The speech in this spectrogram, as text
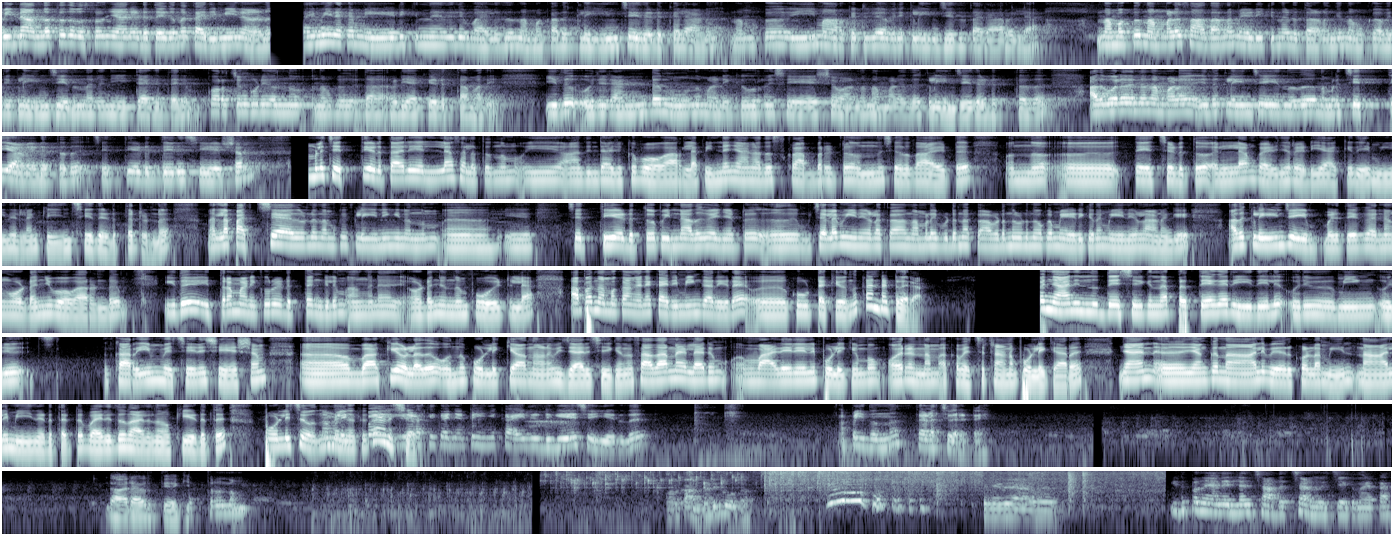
പിന്നെ അന്നത്തെ ദിവസം ഞാൻ എടുത്തേക്കുന്ന കരിമീനാണ്. കരിമീനൊക്കെ മേടിക്കുന്നതിൽ വലുത് നമുക്കത് ക്ലീൻ ചെയ്തെടുക്കലാണ്. നമുക്ക് ഈ മാർക്കറ്റിൽ അവർ ക്ലീൻ ചെയ്ത് തരാറില്ല. നമുക്ക് നമ്മൾ സാധാരണ മേടിക്കുന്നിടത്താണെങ്കിൽ നമുക്ക് അവർ ക്ലീൻ ചെയ്ത് നല്ല നീറ്റാക്കി തരും. കുറച്ചും കൂടി ഒന്ന് നമുക്ക് ഇതാ റെഡിയാക്കി എടുത്താൽ മതി. ഇത് ഒരു രണ്ട് മൂന്ന് മണിക്കൂറിന് ശേഷമാണ് നമ്മളിത് ക്ലീൻ ചെയ്തെടുത്തത്. അതുപോലെ തന്നെ നമ്മൾ ഇത് ക്ലീൻ ചെയ്യുന്നത് നമ്മൾ ചെത്തിയാണ് എടുത്തത്. ചെത്തി എടുത്തതിന് ശേഷം നമ്മൾ ചെത്തിയെടുത്താൽ എല്ലാ സ്ഥലത്തുനിന്നും ഈ അതിന്റെ അഴുക്ക് പോകാറില്ല. പിന്നെ ഞാനത് സ്ക്രബ്ബർ ഇട്ട് ഒന്ന് ചെറുതായിട്ട് ഒന്ന് തേച്ചെടുത്ത് എല്ലാം കഴിഞ്ഞ് റെഡിയാക്കി ഇതേ മീനെല്ലാം ക്ലീൻ ചെയ്തെടുത്തിട്ടുണ്ട്. നല്ല പച്ച ആയതുകൊണ്ട് നമുക്ക് ക്ലീനിങ്ങിനൊന്നും ഈ ചെത്തി എടുത്തു പിന്നെ അത് കഴിഞ്ഞിട്ട് ചില മീനുകളൊക്കെ നമ്മൾ ഇവിടുന്നൊക്കെ അവിടെ നിന്ന് ഇവിടെ നിന്നൊക്കെ മേടിക്കുന്ന മീനുകളാണെങ്കിൽ അത് ക്ലീൻ ചെയ്യുമ്പോഴത്തേക്ക് തന്നെ അങ്ങ് ഉടഞ്ഞു പോകാറുണ്ട്. ഇത് ഇത്ര മണിക്കൂർ എടുത്തെങ്കിലും അങ്ങനെ ഉടഞ്ഞൊന്നും പോയിട്ടില്ല. അപ്പം നമുക്കങ്ങനെ കരിമീൻ കറിയുടെ കൂട്ടൊക്കെ ഒന്ന് കണ്ടിട്ട് വരാം. അപ്പം ഞാൻ ഇന്ന് ഉദ്ദേശിച്ചിരിക്കുന്ന പ്രത്യേക രീതിയിൽ ഒരു മീൻ ഒരു കറിയും വെച്ചതിന് ശേഷം ബാക്കിയുള്ളത് ഒന്ന് പൊള്ളിക്കാമെന്നാണ് വിചാരിച്ചിരിക്കുന്നത്. സാധാരണ എല്ലാവരും വാഴയിലയിൽ പൊള്ളിക്കുമ്പം ഒരെണ്ണം ഒക്കെ വെച്ചിട്ടാണ് പൊള്ളിക്കാറ്. ഞാൻ ഞങ്ങൾക്ക് നാല് പേർക്കുള്ള മീൻ നാല് മീൻ എടുത്തിട്ട് വലുത് നാല് നോക്കി എടുത്ത് പൊള്ളിച്ച് ഒന്ന് നിങ്ങൾക്ക് കാണിച്ചു ഇളക്കി കഴിഞ്ഞിട്ട് ഇനി കയ്യിലിടുകയേ ചെയ്യരുത്. അപ്പം ഇതൊന്ന് തിളച്ച് വരട്ടെ. ധാരാ വൃത്തിയാക്കി എത്ര എണ്ണം ഇതിപ്പോൾ ഞാൻ എല്ലാം ചതച്ചാണ് വെച്ചേക്കുന്നത് കേട്ടാ.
